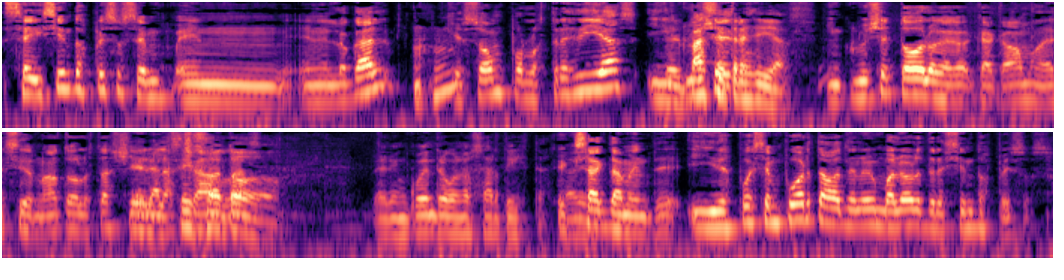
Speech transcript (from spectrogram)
600 pesos en, en, en el local, que son por los tres días. y El incluye- pase tres días. Incluye todo lo que, que acabamos de decir, ¿no? Todos los talleres, El las acceso a charlas. todo. El encuentro con los artistas. Bien. Exactamente. Y después en puerta va a tener un valor de 300 pesos.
